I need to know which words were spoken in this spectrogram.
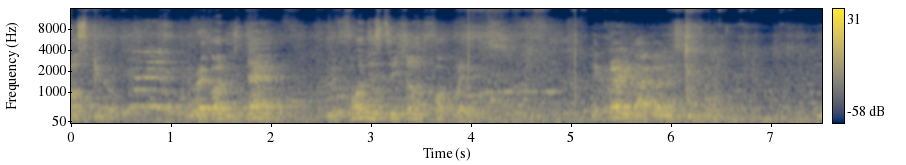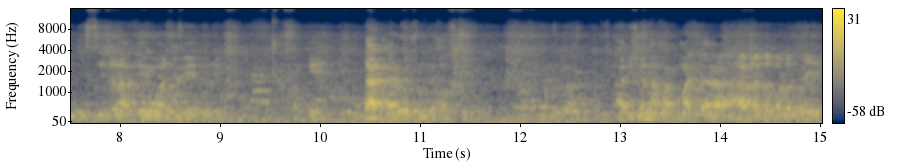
hospital. The record is there with four distinctions, four credits. The credit actually is equal. The distinction at A1 to A3. Okay? That I wrote from the hospital. Additional mathematics, I have a number of eight.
